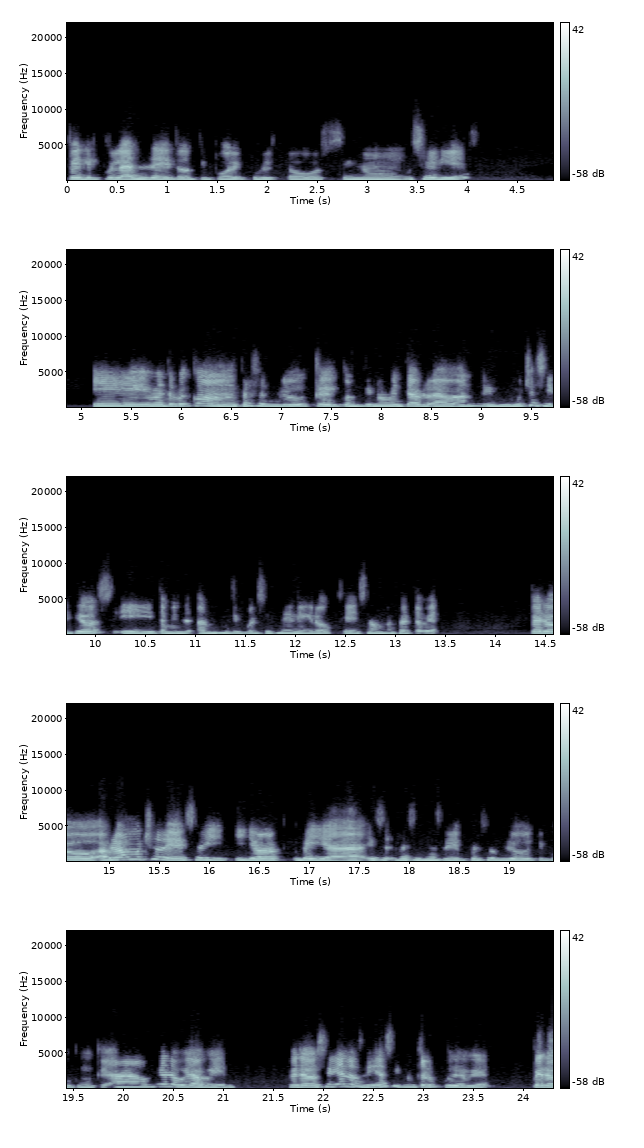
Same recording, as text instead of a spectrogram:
películas de todo tipo de cultos, sino series. Y me topé con Perfect Blue, que continuamente hablaban en muchos sitios y también al mismo tiempo el cisne negro, que esa me falta ver. Pero hablaban mucho de eso y, y yo veía reseñas de Perfect Blue, tipo como que, ah, un día lo voy a ver. Pero siguen los días y nunca lo pude ver. Pero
